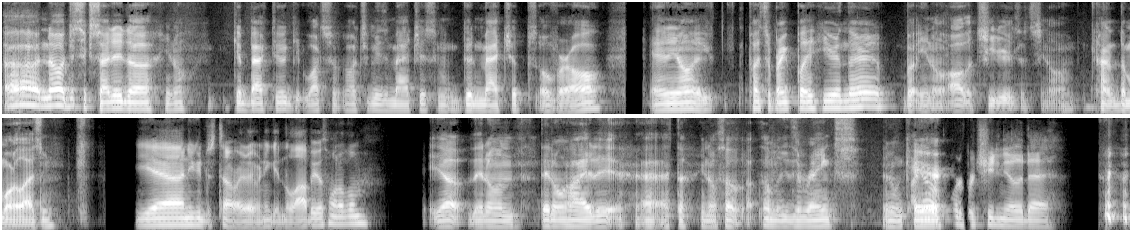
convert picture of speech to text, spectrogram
Uh, no, just excited. Uh, you know, get back to it. Get watch watching these matches, some good matchups overall, and you know, play some rank play here and there. But you know, all the cheaters, it's you know, kind of demoralizing. Yeah, and you can just tell right away when you get in the lobby with one of them. Yep, they don't they don't hide it at, at the you know some some of these ranks. They don't I got care. reported for cheating the other day.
